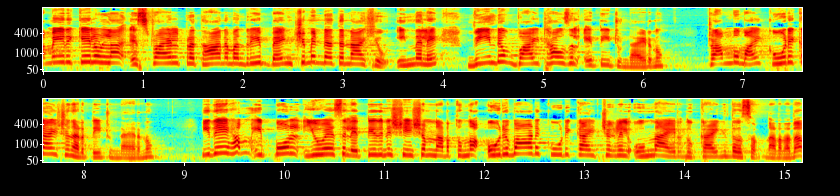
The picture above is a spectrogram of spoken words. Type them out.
അമേരിക്കയിലുള്ള ഇസ്രായേൽ പ്രധാനമന്ത്രി ബെഞ്ചമിൻ നെതനാഹ്യു ഇന്നലെ വീണ്ടും വൈറ്റ് ഹൗസിൽ എത്തിയിട്ടുണ്ടായിരുന്നു. ട്രംപുമായി കൂടിക്കാഴ്ച നടത്തിയിട്ടുണ്ടായിരുന്നു. ഇദ്ദേഹം ഇപ്പോൾ യു എസിൽ എത്തിയതിനു ശേഷം നടത്തുന്ന ഒരുപാട് കൂടിക്കാഴ്ചകളിൽ ഒന്നായിരുന്നു കഴിഞ്ഞ ദിവസം നടന്നത്.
